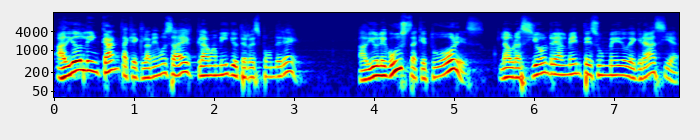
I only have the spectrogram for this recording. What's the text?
A Dios le encanta que clamemos a Él, clama a yo te responderé. A Dios le gusta que tú ores. La oración realmente es un medio de gracia.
